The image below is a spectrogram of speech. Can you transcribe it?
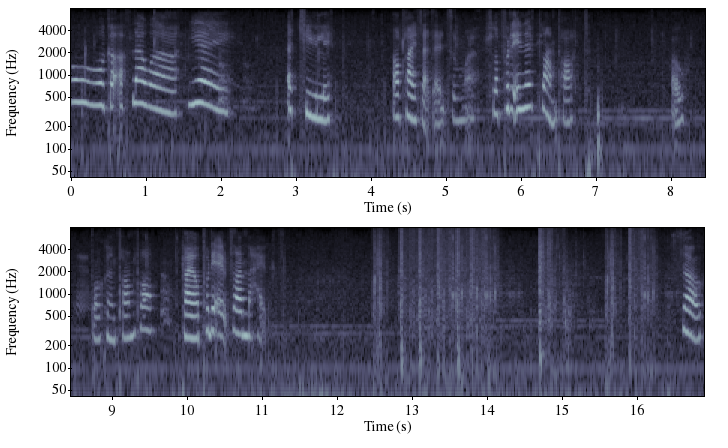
Oh, I got a flower. Yay. A tulip. I'll place that down somewhere. Shall I put it in a plant pot? Oh, broken plant pot. Okay, I'll put it outside my house. So,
